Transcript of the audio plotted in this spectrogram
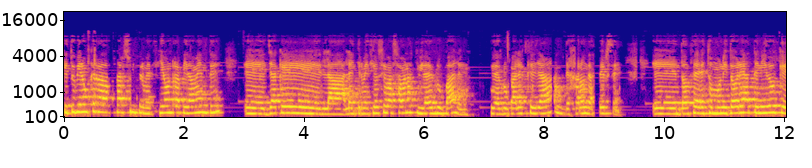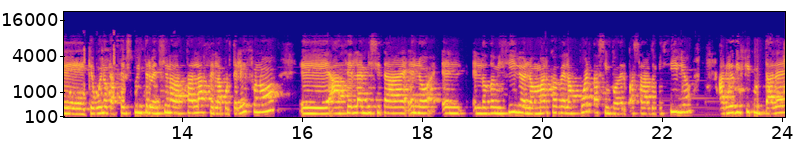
que tuvieron que redactar su intervención rápidamente, eh, ya que la, intervención se basaba en actividades grupales, actividades grupales que ya dejaron de hacerse. Eh, entonces, estos monitores han tenido que, bueno, que hacer su intervención, adaptarla, hacerla por teléfono, eh, hacerla en visita en, en, los domicilios, en los marcos de las puertas, sin poder pasar al domicilio. Ha habido dificultades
